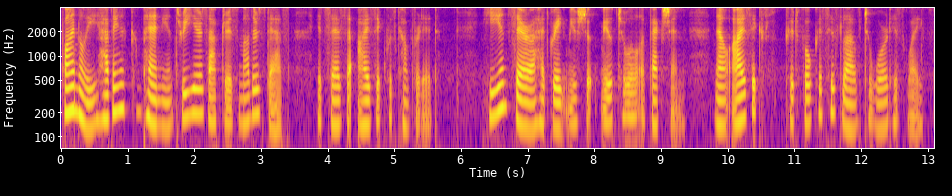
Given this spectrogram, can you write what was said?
Finally, having a companion three years after his mother's death, it says that Isaac was comforted. He and Sarah had great mutual affection. Now Isaac could focus his love toward his wife.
